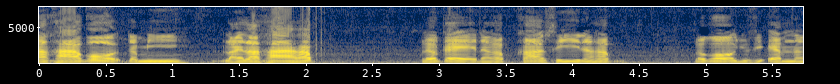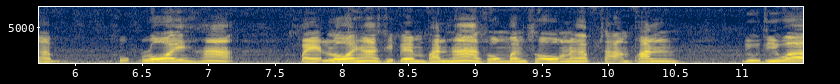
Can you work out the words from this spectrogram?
ราคาก็จะมีหลายราคาครับ แล้วแต่นะครับค่าซีนะครับ แล้วก็อยู่ที่แอมนะครับหกร้อยห้าแปดร้อยห้าสิบแอมพันห้าสองพันสองนะครับสามพันอยู่ที่ว่า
